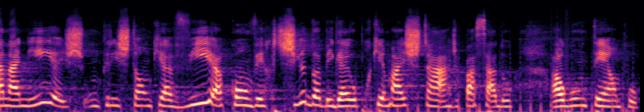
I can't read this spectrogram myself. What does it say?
Ananias, um cristão que havia convertido Abigail, porque mais tarde, passado algum tempo,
